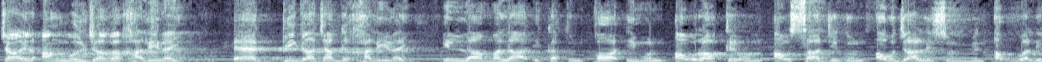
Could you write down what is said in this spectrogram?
চার আঙ্গুল জায়গা খালি নাই। এক বিঘা জায়গা খালি নাই। ইল্লা মালাইকাতুন কাইমুন আও রাকিউন আও সাজিদুন আও জালিসুন মিন আউয়ালি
